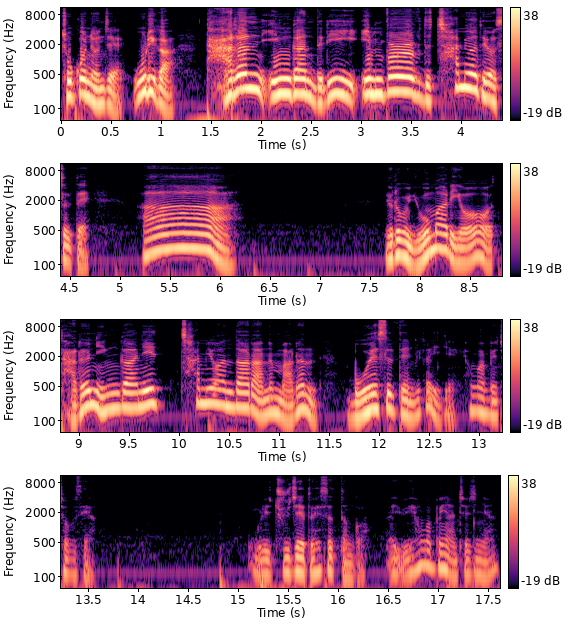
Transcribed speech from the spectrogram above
조건이 언제? 우리가 다른 인간들이 involved 참여되었을 때, 아, 여러분 요 말이요. 다른 인간이 참여한다라는 말은 뭐 했을 때입니까? 이게 형광펜 쳐보세요. 우리 주제도 했었던 거. 아니, 왜 형광펜이 안 쳐지냐?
